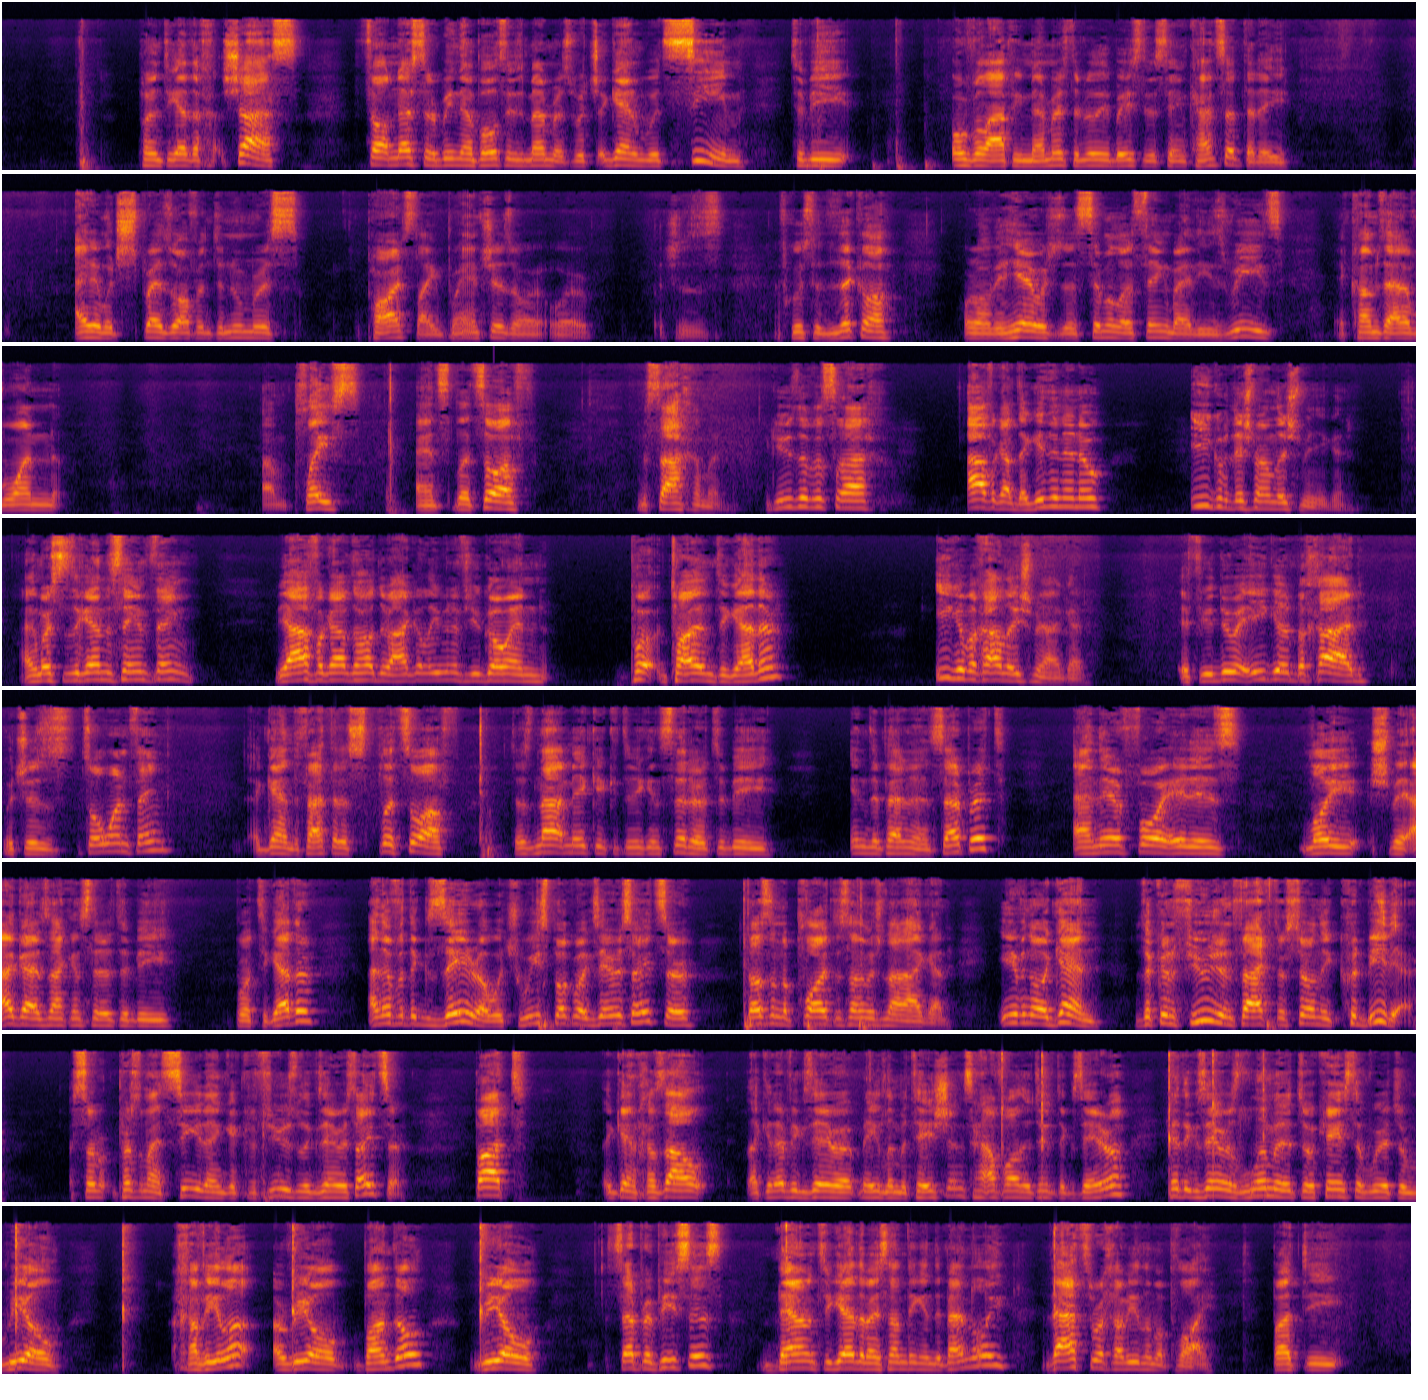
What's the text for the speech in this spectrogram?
putting together Shas felt necessary to bring down both of these members, which again would seem to be overlapping members. They're really basically the same concept that a item which spreads off into numerous parts like branches or, or which is of course the dikla, or over here, which is a similar thing by these reeds. It comes out of one um, place and splits off. Misachaman. Use of. Igub dishman lishmi And versus again the same thing. Even if you go and put tie them together, If you do a igub b'chad, which is it's all one thing, again the fact that it splits off does not make it to be considered to be independent and separate, and therefore it is loy shmei agad is not considered to be brought together, and therefore the gzera, which we spoke about gzera seitzer, doesn't apply to something which is not agad. Even though again the confusion factor certainly could be there. A person might see it and get confused with gzera seitzer, but again Chazal, like in every gzera, made limitations. How far they took the gzera. Here the gzera is limited to a case of where it's a real chavila, a real bundle, real separate pieces bound together by something independently. That's where chavilim apply. But the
